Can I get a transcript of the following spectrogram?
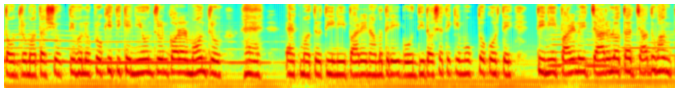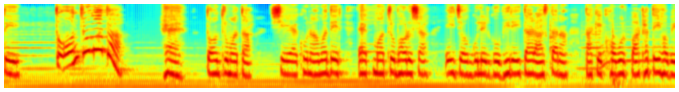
তন্ত্রমাতার শক্তি হলো প্রকৃতিকে নিয়ন্ত্রণ করার মন্ত্র। হ্যাঁ একমাত্র তিনিই পারেন আমাদের এই বন্দি দশা থেকে মুক্ত করতে। তিনিই পারেন ওই চারুলতার জাদু ভাঙতে। তন্ত্রমাতা? হ্যাঁ তন্ত্রমাতা সে এখন আমাদের একমাত্র ভরসা। এই জঙ্গলের গভীরেই তার আস্তানা তাকে খবর পাঠাতেই হবে।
